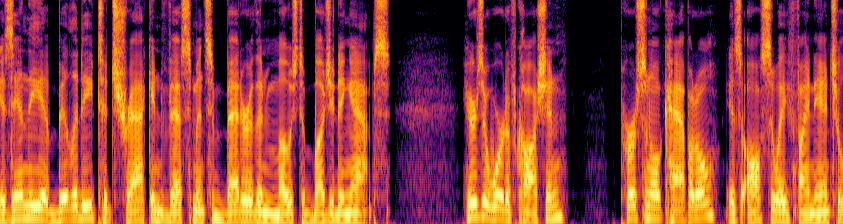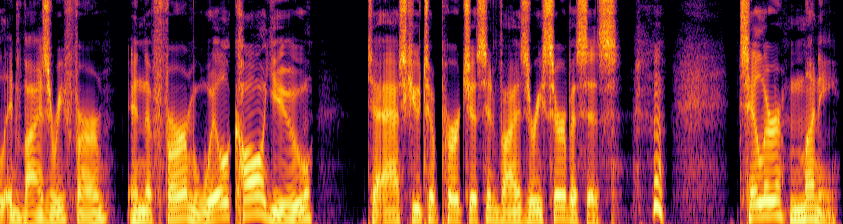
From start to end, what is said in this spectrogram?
is in the ability to track investments better than most budgeting apps. Here's a word of caution Personal Capital is also a financial advisory firm, and the firm will call you to ask you to purchase advisory services. Tiller Money.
